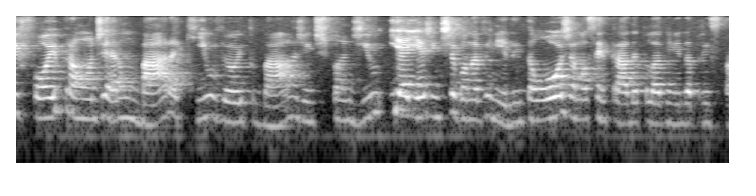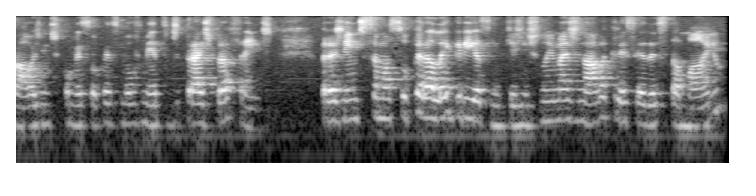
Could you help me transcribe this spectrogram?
que foi para onde era um bar aqui, o V8 Bar, a gente expandiu e aí a gente chegou na avenida. Então hoje a nossa entrada é pela avenida principal, a gente começou com esse movimento de trás para frente. Para a gente isso é uma super alegria, assim, porque a gente não imaginava crescer desse tamanho.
